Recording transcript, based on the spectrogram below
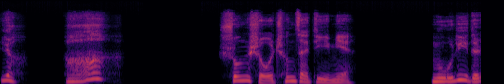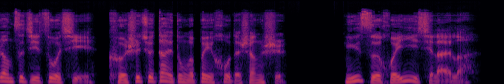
呀啊！双手撑在地面，努力的让自己坐起，可是却带动了背后的伤势。女子回忆起来了，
